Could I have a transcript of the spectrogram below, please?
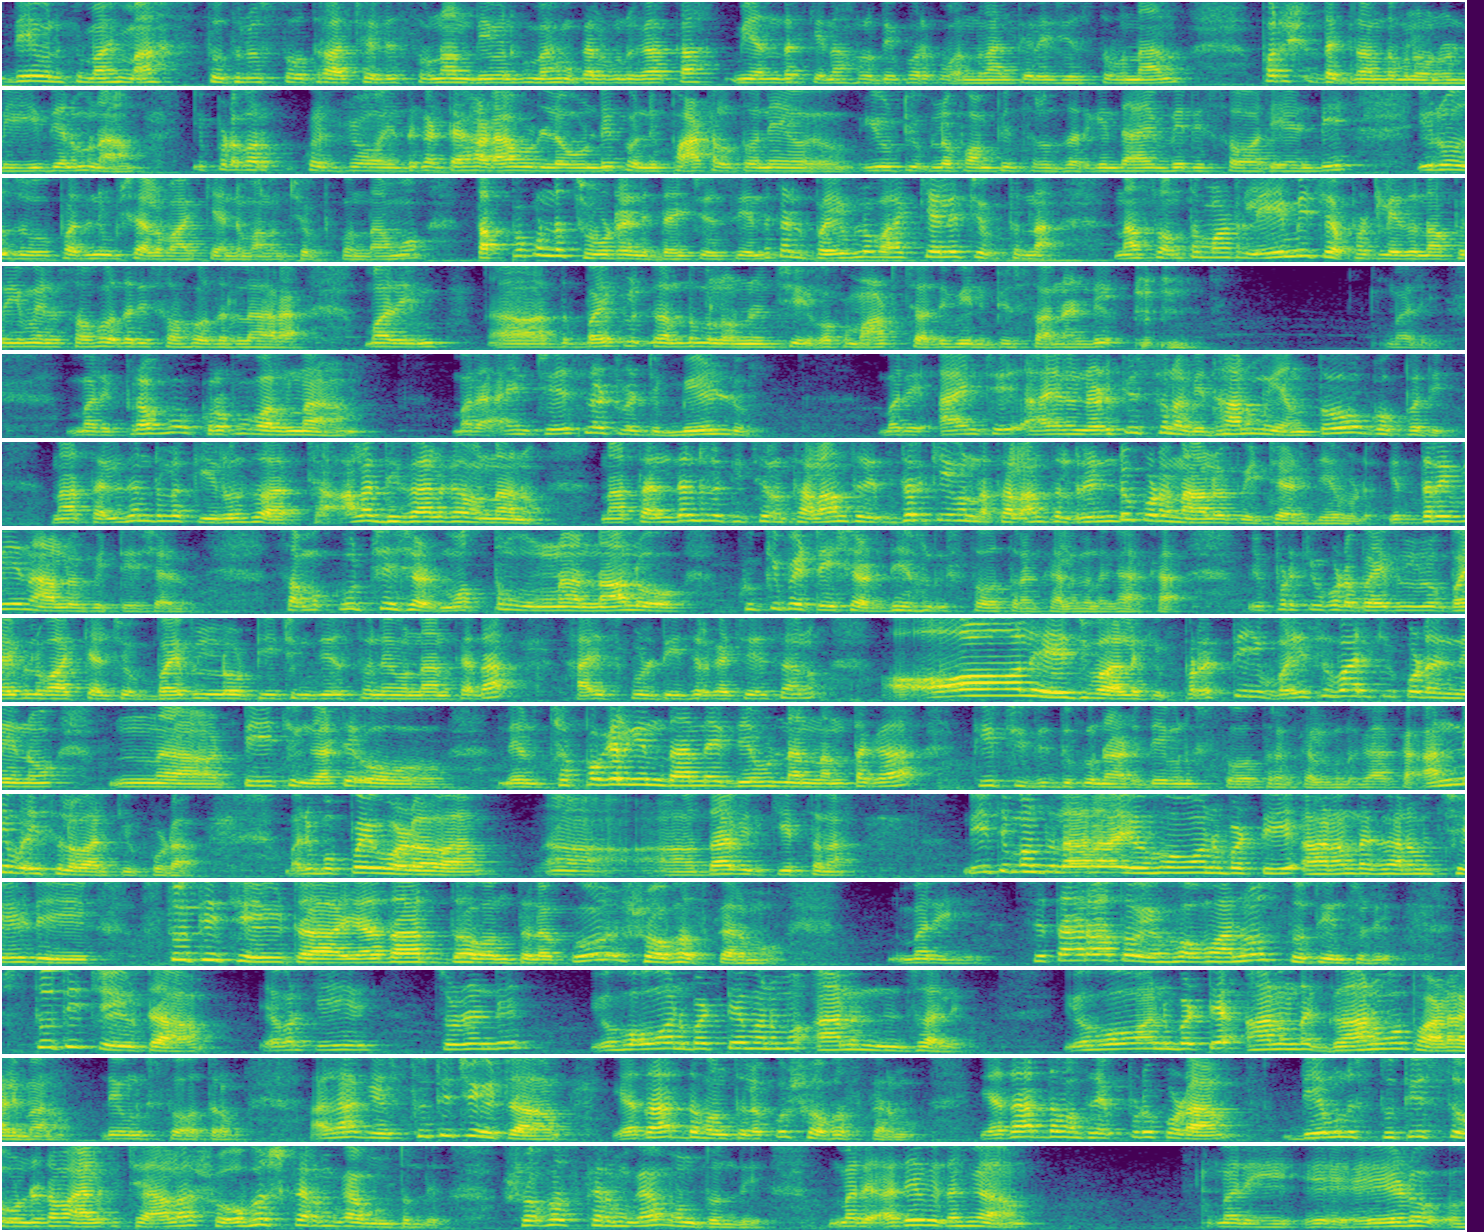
దేవునికి మహిమ స్థుతులు స్తోత్రాలు చెల్లిస్తున్నాను. దేవునికి మహిమ కలుగును గాక. మీ అందరికీ నా హృదయపూర్వక వందనాలు తెలియజేస్తూ ఉన్నాను. పరిశుద్ధ గ్రంథంలో నుండి ఈ దినమున ఇప్పటి వరకు కొంచెం ఎందుకంటే హడావుడిలో ఉండి కొన్ని పాటలతోనే యూట్యూబ్లో పంపించడం జరిగింది. ఐఎమ్ వెరీ సారీ అండి. ఈరోజు పది నిమిషాల వాక్యాన్ని మనం చెప్పుకుందాము. తప్పకుండా చూడండి దయచేసి. ఎందుకంటే బైబిల్ వాక్యాలే చెప్తున్నా. నా సొంత మాటలు ఏమీ చెప్పట్లేదు నా ప్రియమైన సహోదరి సహోదరులారా. మరి బైబిల్ గ్రంథంలో నుంచి ఒక మాట చదివి వినిపిస్తానండి. మరి మరి ప్రభు కృప వలన మరి ఆయన చేసినటువంటి మేళ్ళు మరి ఆయన చే ఆయన నడిపిస్తున్న విధానం ఎంతో గొప్పది. నా తల్లిదండ్రులకు ఈరోజు చాలా దిగాలుగా ఉన్నాను. నా తల్లిదండ్రులకు ఇచ్చిన తలాంతులు ఇద్దరికీ ఉన్న తలాంతులు రెండు కూడా నాలో పెట్టాడు దేవుడు. ఇద్దరివి నాలో పెట్టేశాడు. సమకూర్చేశాడు. మొత్తం నాలో కుక్కి పెట్టేశాడు దేవునికి స్తోత్రం కలుగునగాక. ఇప్పటికీ కూడా బైబిల్ బైబిల్ వాక్యాలు బైబిల్లో టీచింగ్ చేస్తూనే ఉన్నాను కదా. హై స్కూల్ టీచర్గా చేశాను. ఆల్ ఏజ్ వాళ్ళకి ప్రతి వయసు వారికి కూడా నేను టీచింగ్ అంటే ఓ, నేను చెప్పగలిగిన దాన్నే దేవుడు నన్ను అంతగా తీర్చిదిద్దుకున్నాడు. దేవునికి స్తోత్రం కలుగునగాక. అన్ని వయసుల వారికి కూడా. మరి ముప్పై ఏడవ దావిది కీర్తన. నీతిమంతులారా యహోవను బట్టి ఆనందగానం చేయడి స్థుతి చేయుట యథార్థవంతులకు శోభస్కరము. మరి సితారాతో యహోవాను స్థుతించుడి స్థుతి చేయుట ఎవరికి? చూడండి యహోవాను బట్టే మనము ఆనందించాలి. యహోవాని బట్టే ఆనంద గానము పాడాలి మనం. దేవునికి స్తోత్రం. అలాగే స్థుతి చేయుట యథార్థవంతులకు శోభస్కరము. యథార్థవంతులు ఎప్పుడు కూడా దేవుని స్థుతిస్తూ ఉండడం ఆయనకు చాలా శోభస్కరంగా ఉంటుంది. శోభస్కరంగా ఉంటుంది. మరి అదేవిధంగా మరి ఏ- ఏడో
